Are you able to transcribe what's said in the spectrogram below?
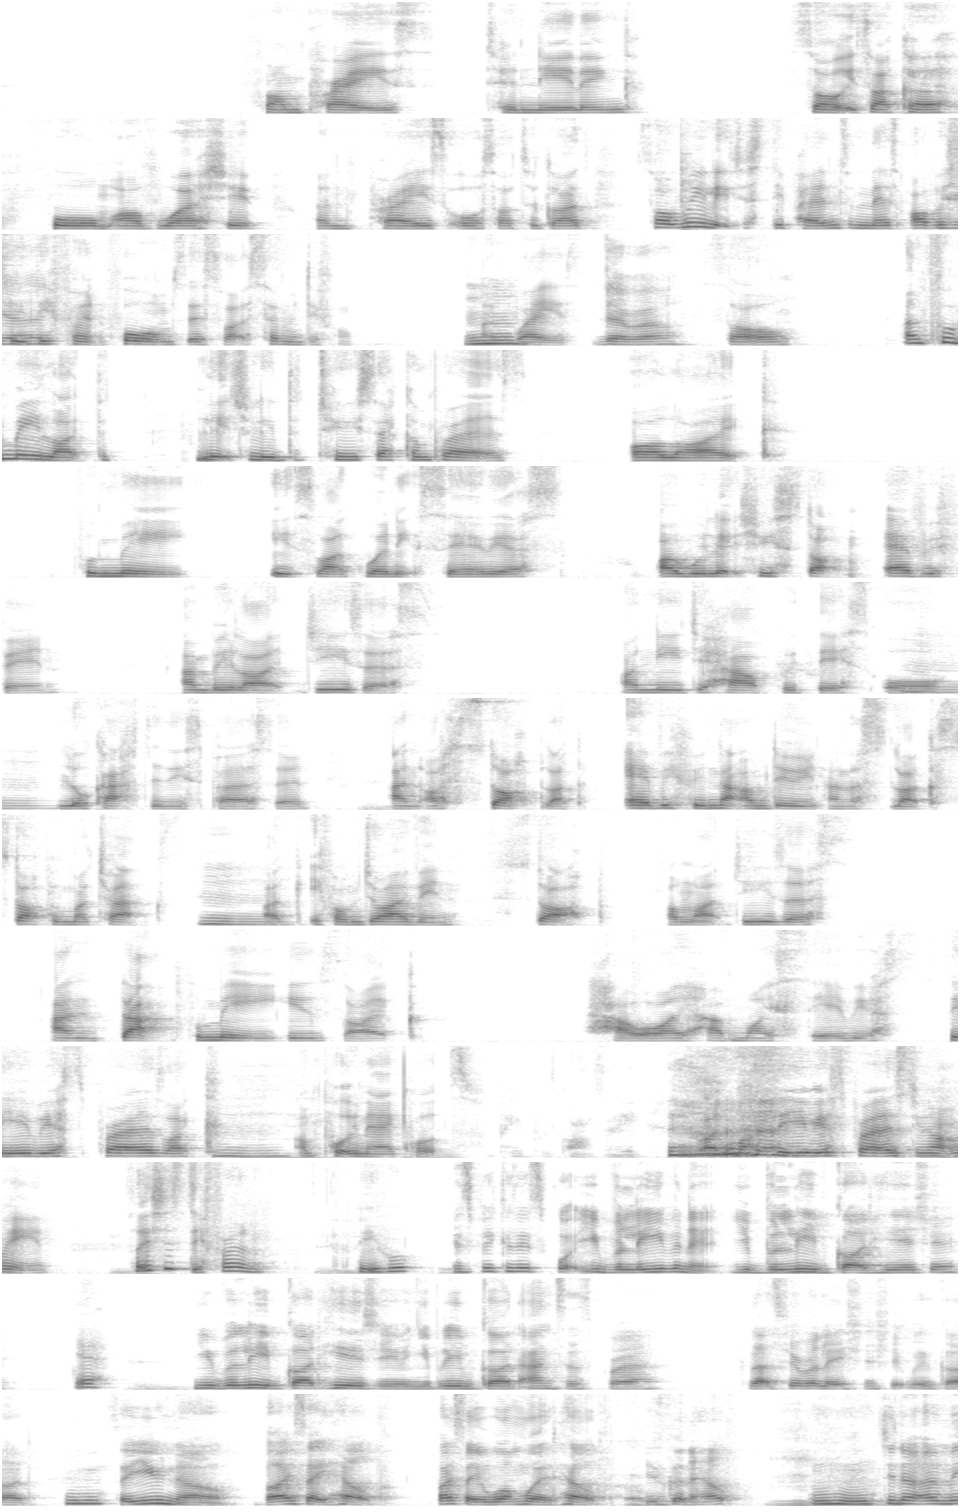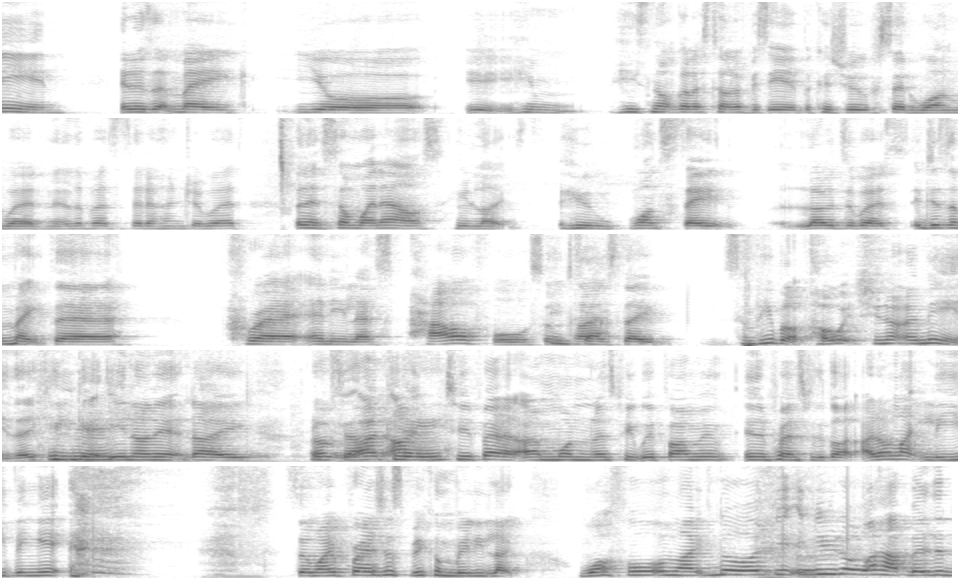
from praise to kneeling. So it's like a form of worship and praise also to God. So really, it just depends, and there's obviously Yeah. different forms. There's like seven different like, mm-hmm. ways. There are. So, and for me, like the literally the two second prayers are like, for me, it's like when it's serious. I will literally stop everything and be like, Jesus, I need your help with this, or mm. look after this person. And I stop like everything that I'm doing, and I like stop in my tracks. Mm. Like if I'm driving, stop. I'm like Jesus, and that for me is like how I have my serious, serious prayers. Like mm. I'm putting air quotes for people who can't see. Like my serious prayers. Do you know what I mean? So it's just different for people. It's because it's what you believe in it. You believe God hears you. Yeah. You believe God hears you and you believe God answers prayer. That's your relationship with God. Mm-hmm. So you know, if I say help, if I say one word help, He's going to help. Mm-hmm. Mm-hmm. Do you know what I mean? It doesn't make your him. He's not going to turn off his ear because you said one word and the other person said a hundred words. But then someone else who like who wants to say loads of words, it doesn't make their prayer any less powerful. Sometimes they. Some people are poets, you know what I mean? They can get in on it. Like, oh, I- I, Exactly. to be fair, I'm one of those people. If I'm in in the presence with God, I don't like leaving it. So my prayers just become really like waffle. I'm like, no, you, you know what happened.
